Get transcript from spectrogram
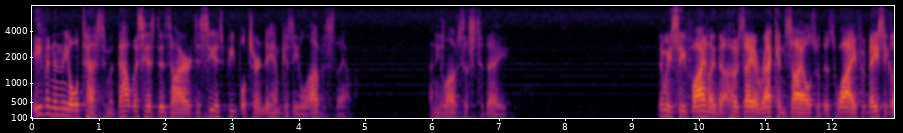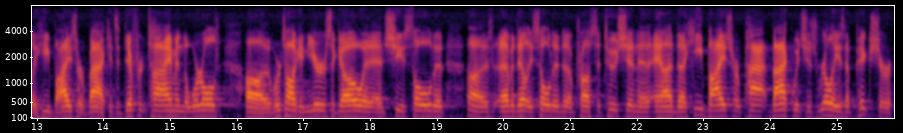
Even in the Old Testament, that was His desire to see His people turn to Him because He loves them. And He loves us today. Then we see finally that Hosea reconciles with his wife. Basically, he buys her back. It's a different time in the world. Uh, we're talking years ago, and, and she sold it, uh, evidently sold into prostitution, and, and uh, he buys her back, which is really is a picture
